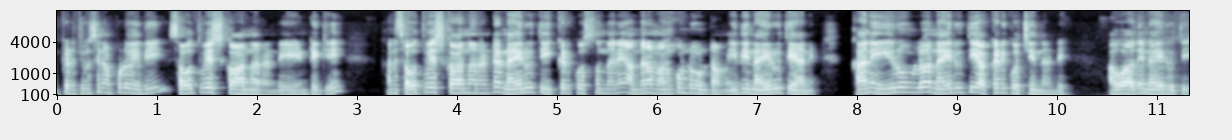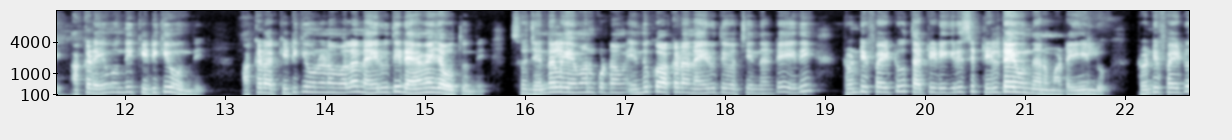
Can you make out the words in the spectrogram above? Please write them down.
ఇక్కడ చూసినప్పుడు ఇది సౌత్ వెస్ట్ కార్నర్ అండి ఇంటికి. కానీ సౌత్ వెస్ట్ కార్నర్ అంటే నైరుతి ఇక్కడికి వస్తుందని అందరం అనుకుంటూ ఉంటాం. ఇది నైరుతి అని. కానీ ఈ రూమ్లో నైరుతి అక్కడికి వచ్చిందండి. అవు అది నైరుతి. అక్కడ ఏముంది? కిటికీ ఉంది. అక్కడ కిటికీ ఉండడం వల్ల నైరుతి డ్యామేజ్ అవుతుంది. సో జనరల్గా ఏమనుకుంటాం? ఎందుకు అక్కడ నైరుతి వచ్చిందంటే ఇది twenty five to thirty degrees tilt అయి ఉందన్నమాట ఈ ఇల్లు. Twenty five to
